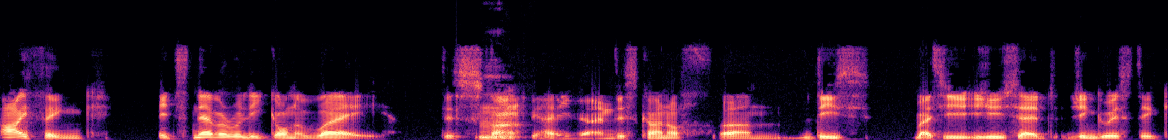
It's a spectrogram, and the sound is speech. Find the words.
I think it's never really gone away. This mm. kind of behavior and this kind of um, these, as you, you said, jingoistic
